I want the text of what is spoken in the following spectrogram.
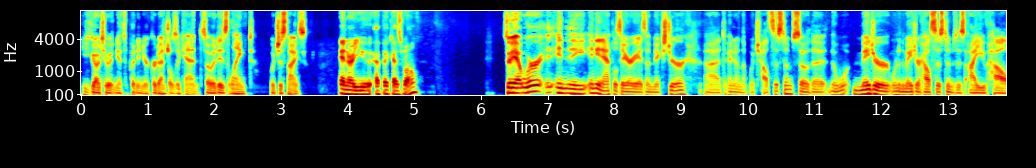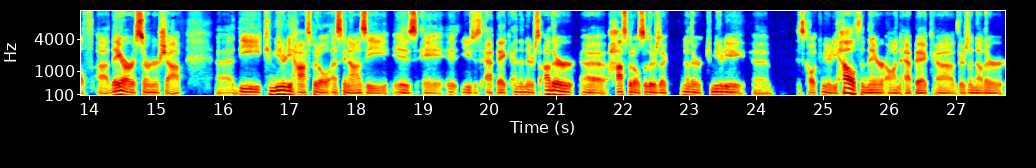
you go to it and you have to put in your credentials again. So it is linked, which is nice. And are you Epic as well? So yeah, we're in the Indianapolis area is a mixture, uh, depending on the, which health system. So the the major one of the major health systems is IU Health. Uh, they are a Cerner shop. Uh, the community hospital Eskenazi is a it uses Epic, and then there's other uh, hospitals. So there's a, another community. Uh, it's called Community Health, and they're on Epic. Uh, there's another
